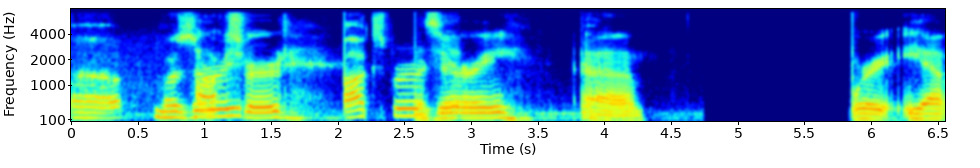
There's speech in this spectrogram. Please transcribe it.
uh, Missouri, Oxford, Oxford, Missouri. Yeah. Um, we're yeah,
